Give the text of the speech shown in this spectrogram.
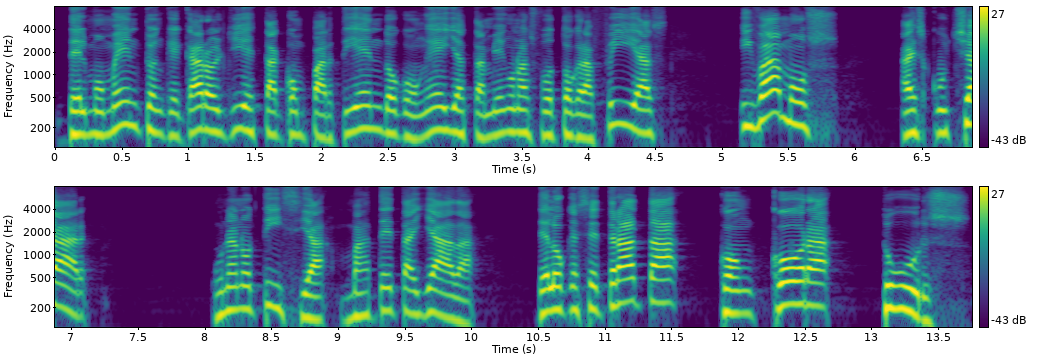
del momento en que Carol G está compartiendo con ella también unas fotografías y vamos a escuchar una noticia más detallada de lo que se trata con Cora Tours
